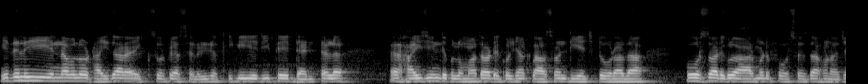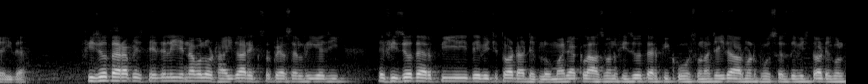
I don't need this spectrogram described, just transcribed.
ਇਹਦੇ ਲਈ ਇਹਨਾਂ ਵੱਲੋਂ 28100 ਰੁਪਏ ਸੈਲਰੀ ਰੱਖੀ ਗਈ ਹੈ ਜੀ, ਤੇ ਡੈਂਟਲ ਹਾਈਜੀਨ ਡਿਪਲੋਮਾ ਤੁਹਾਡੇ ਕੋਲ ਜਾਂ ਕਲਾਸ 1 ਡੀਐਚ ਡੋਰਾ ਦਾ ਕੋਰਸ ਤੁਹਾਡੇ ਕੋਲ ਆਰਮਡ ਫੋਰਸਸ ਦਾ ਹੋਣਾ ਚਾਹੀਦਾ ਫਿਜ਼ੀਓਥੈਰੇਪਿਸਟ ਇਹਦੇ ਲਈ ਇਹਨਾਂ ਵੱਲੋਂ 28100 ਰੁਪਏ ਸੈਲਰੀ ਹੈ ਜੀ, ਤੇ ਫਿਜ਼ੀਓਥੈਰੇਪੀ ਦੇ ਵਿੱਚ ਤੁਹਾਡਾ ਡਿਪਲੋਮਾ ਜਾਂ ਕਲਾਸ 1 ਫਿਜ਼ੀਓਥੈਰੇਪੀ ਕੋਰਸ ਹੋਣਾ ਚਾਹੀਦਾ ਆਰਮਡ ਫੋਰਸਸ ਦੇ ਵਿੱਚ ਤੁਹਾਡੇ ਕੋਲ।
